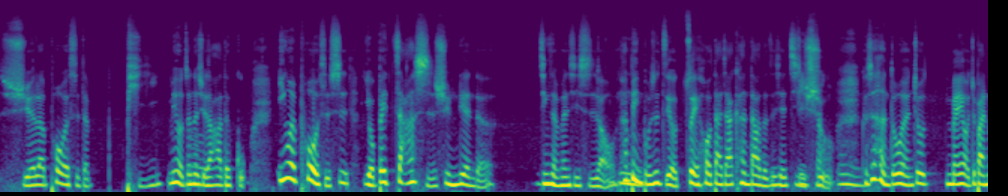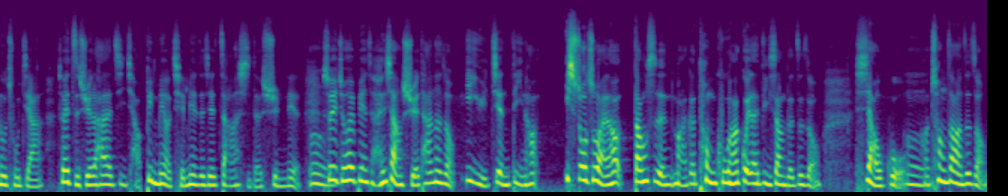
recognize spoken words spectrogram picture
学了 Prose 的皮，没有真的学到他的骨，嗯、因为 Prose 是有被扎实训练的。精神分析师哦，他并不是只有最后大家看到的这些技术，嗯、可是很多人就没有就半路出家，所以只学了他的技巧，并没有前面这些扎实的训练，嗯、所以就会变成很想学他那种一语见地，然后一说出来，然后当事人马个痛哭，然后跪在地上的这种效果，嗯，创造了这种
